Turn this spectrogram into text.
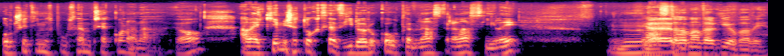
určitým způsobem překonaná. Jo? Ale tím, že to chce vzít do rukou temná strana síly, Já z toho mám velké obavy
